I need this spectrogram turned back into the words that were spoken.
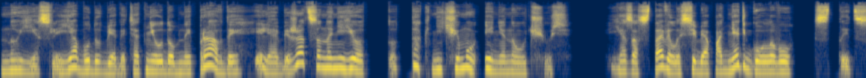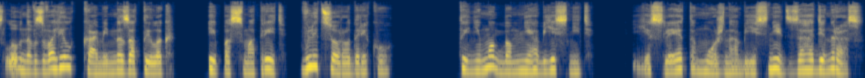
Но если я буду бегать от неудобной правды или обижаться на нее, то так ничему и не научусь. Я заставила себя поднять голову, стыд словно взвалил камень на затылок, и посмотреть в лицо Родерику. Ты не мог бы мне объяснить, если это можно объяснить за один раз?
